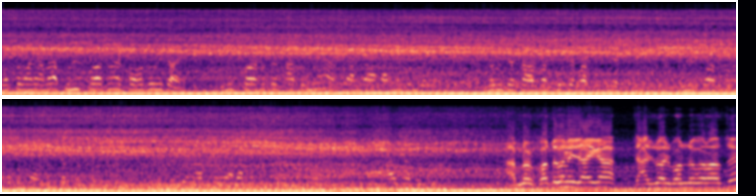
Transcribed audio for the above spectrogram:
বর্তমানে আমরা পুলিশ প্রশাসনের সহযোগিতায় পুলিশ প্রশাসনের সাথে নিয়ে আজকে আমরা আবার নতুন করে জমিতে চাষবাস করতে পারছি পুলিশ প্রশাসন। আপনার কতখানি জায়গা চাষবাস বন্ধ করা আছে?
